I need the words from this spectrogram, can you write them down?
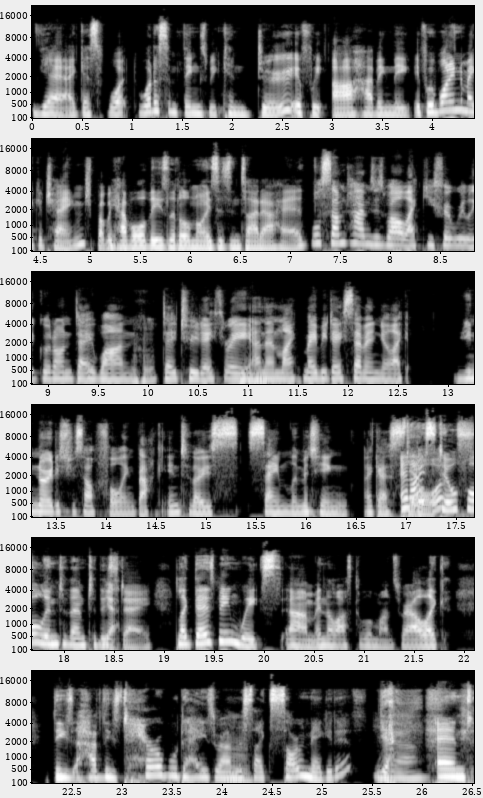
yeah, I guess what what are some things we can do if we are having the if we're wanting to make a change, but we have all these little noises inside our head? Well, sometimes as well, like you feel really good on day one, Mhm. day two, day three, Mm. and then like maybe day seven, you're like, you notice yourself falling back into those same limiting, I guess. And I still fall into them to this Yeah. day. Like there's been weeks um in the last couple of months where I'll like these have these terrible days where I'm Mm. just like so negative. Yeah. And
